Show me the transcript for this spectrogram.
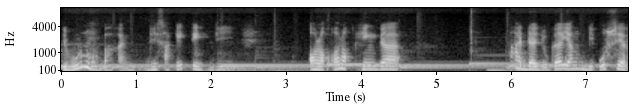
dibunuh bahkan disakiti diolok-olok hingga ada juga yang diusir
